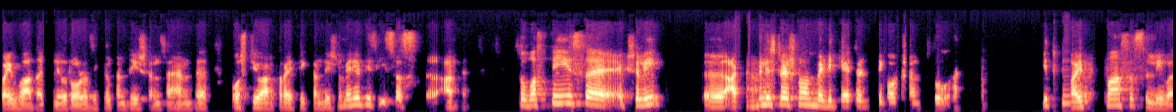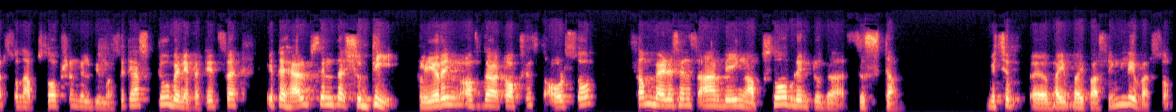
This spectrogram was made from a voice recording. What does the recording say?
by Vata, neurological conditions and uh, osteoarthritic conditions. Many diseases uh, are there. So Vasti is uh, actually uh, administration of medicated decoction through rectum. It bypasses liver, so the absorption will be more. So it has two benefits. It's it helps in the shuddhi, clearing of the toxins. Also, some medicines are being absorbed into the system, which uh, by bypassing liver. So,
